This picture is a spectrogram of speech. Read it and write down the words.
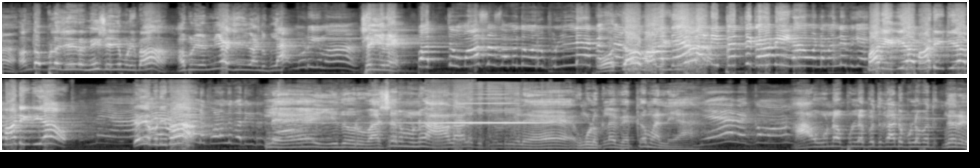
ஆ. அந்த பிள்ளை செய்யற நீ செய்ய முடியுமா? அப்படி என்னையா செய்ய வேண்டும் பிள்ளை? முடியுமா? செய்யறேன். பத்து மாசம் சுமந்து ஒரு புள்ள? நீ பெத்து காமி நான் மாட்டிக்கிட்டியா மாட்டிக்கிட்டியா மாட்டிக்கிட்டியா? செய்ய முடியுமா? இல்ல. இது ஒரு வசனம்னு ஆளாளுக்கு சொல்றீங்களே உங்களுக்கு எல்லாம் வெக்கமா இல்லையா? ஏன் வெக்கமா? ஆ உன்ன புள்ள பத்து காட்டு புள்ள பத்து. இங்கரு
